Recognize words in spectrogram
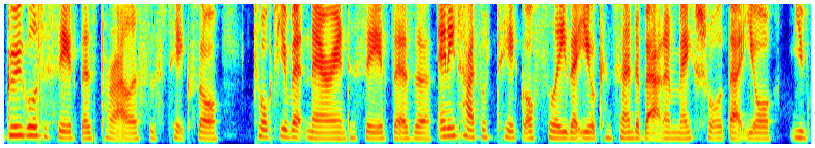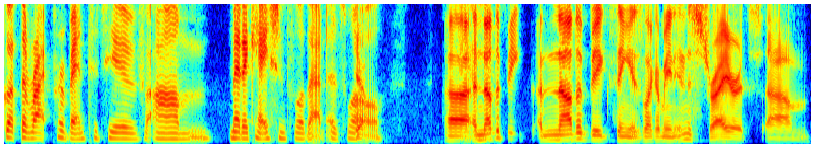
Google to see if there's paralysis ticks or talk to your veterinarian to see if there's a any type of tick or flea that you're concerned about and make sure that you're you've got the right preventative um, medication for that as well. Yeah. Uh, another big another big thing is like I mean in Australia it's um,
